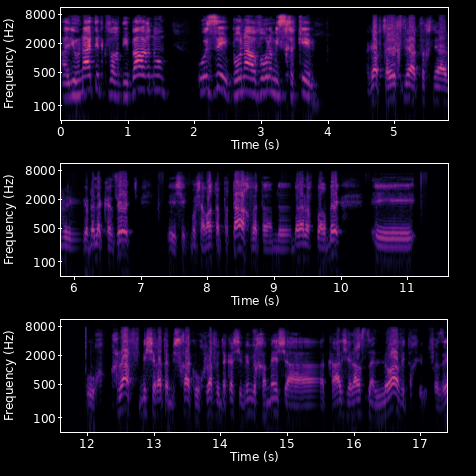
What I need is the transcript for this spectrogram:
על יונייטד כבר דיברנו. עוזי, בוא נעבור למשחקים. אגב, צריך שנייה, צריך שנייה לגבי לקזט, אה, שכמו שאמרת, פתח, ואתה מדבר עליו פה הרבה, אה, הוא הוחלף, מי שראה את המשחק, הוא הוחלף בדקה 75, הקהל של ארסנל לא אהב את החילוף הזה,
